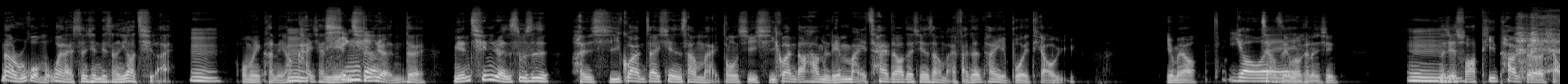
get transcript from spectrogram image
那如果我们未来生鲜电商要起来，嗯，我们可能要看一下年轻人，嗯、对年轻人是不是很习惯在线上买东西，习惯到他们连买菜都要在线上买，反正他也不会挑鱼，有没有？有、欸、这样子有没有可能性？嗯，那些刷 TikTok 的小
